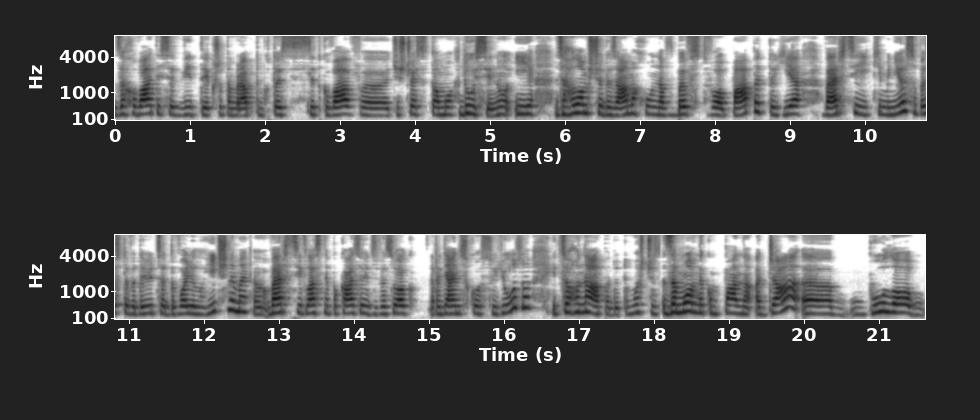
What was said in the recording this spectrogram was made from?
заховатися від, якщо там раптом хтось слідкував е, чи щось в тому дусі. Ну і загалом щодо замаху на вбивство папи, то є версії, які мені особисто видаються доволі логічними. Версії, власне, показують зв'язок. Радянського Союзу і цього нападу, тому що замовником пана Аджа е, було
